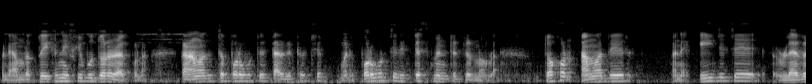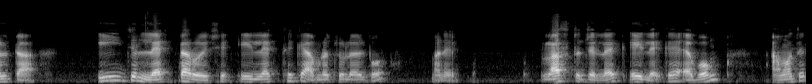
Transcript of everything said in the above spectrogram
মানে আমরা তো এখানে ফিবু ধরে রাখব না। কারণ আমাদের তো পরবর্তী টার্গেট হচ্ছে মানে পরবর্তী রিপ্লেসমেন্টের জন্য আমরা। তখন আমাদের মানে এই যে যে লেভেলটা এই যে ল্যাগটা রয়েছে, এই ল্যাগ থেকে আমরা চলে আসব মানে লাস্ট যে ল্যাগ এই ল্যাগে এবং আমাদের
